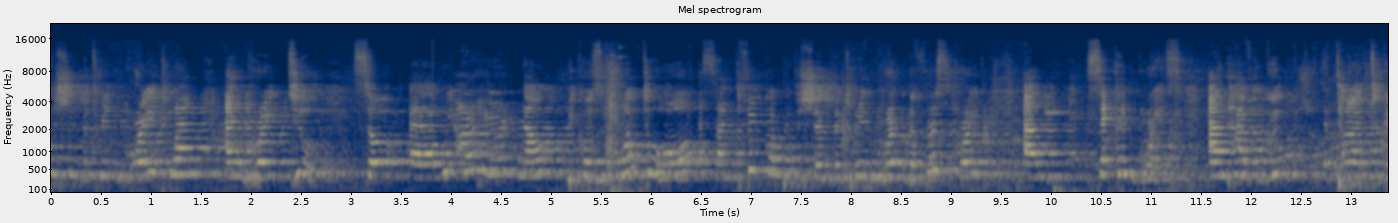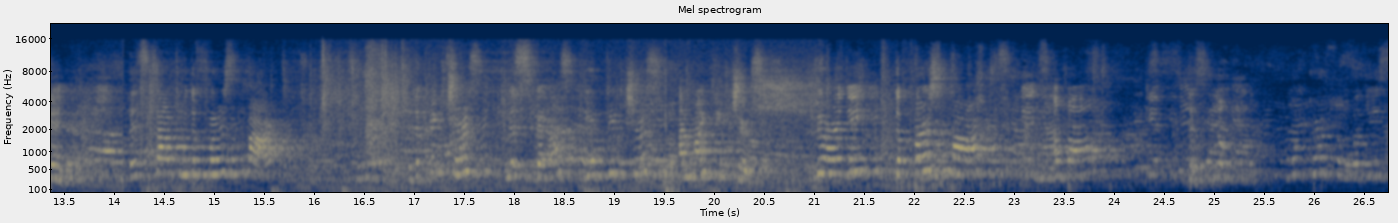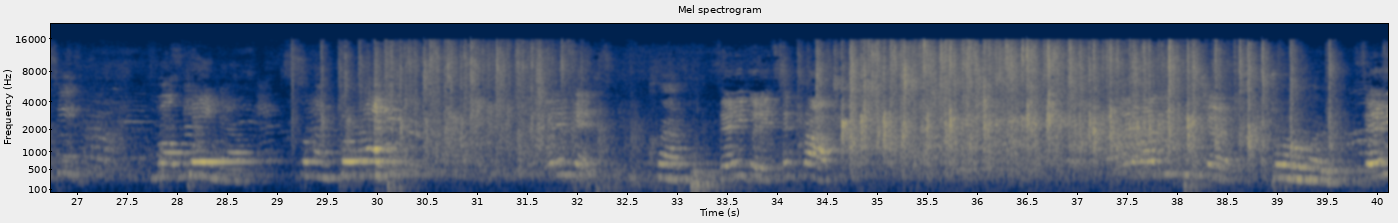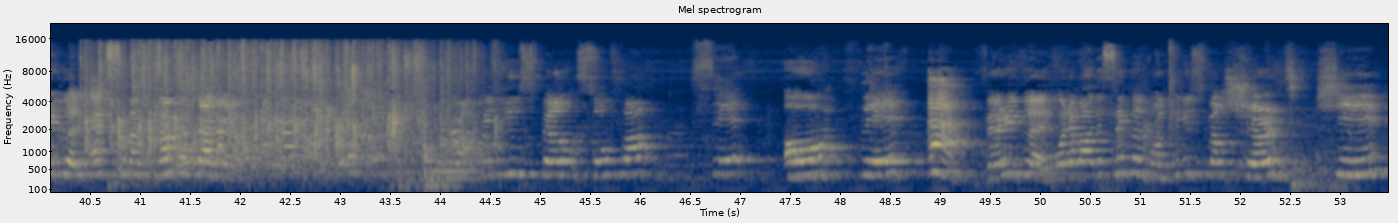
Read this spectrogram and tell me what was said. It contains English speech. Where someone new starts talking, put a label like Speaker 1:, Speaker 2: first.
Speaker 1: competition between grade 1 and grade 2. So uh, we are here now because we want to hold a scientific competition between the first grade and second grade and have a good time together. Let's start with the first part. The pictures, Miss Benas, your pictures and my pictures. You ready? The first part is about this. Look, look carefully. What do you see?
Speaker 2: Volcano. Excellent. Correct.
Speaker 3: What is it?
Speaker 2: Crab.
Speaker 3: Very good. It's a crab. What about this picture?
Speaker 2: Door.
Speaker 3: Very good. Excellent. Clap for Daniel. Can you spell sofa?
Speaker 2: Sit. O. Fit. A.
Speaker 3: Very good. What about the second one? Can you spell shirt?
Speaker 2: She.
